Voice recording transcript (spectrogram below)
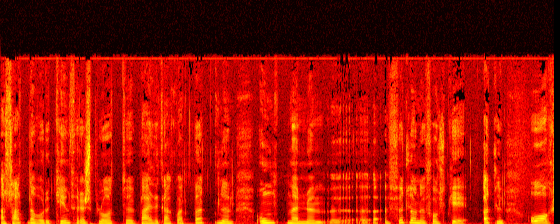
að þarna voru kynferðisblót bæði gagvað börnum, ungmennum, fullónu fólki, öllum og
